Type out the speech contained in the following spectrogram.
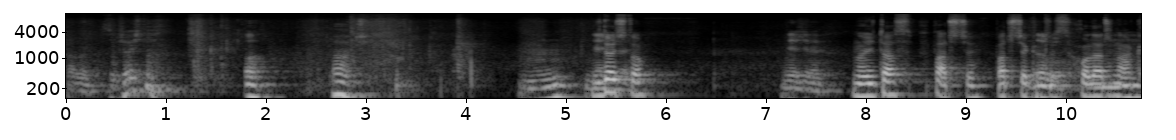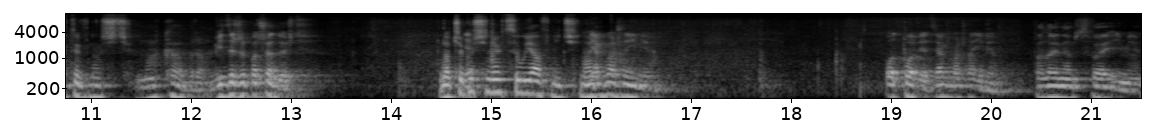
Kabel. Zobaczyłeś to? O. Patrz. Mm, Widać to. Nieźle. No i teraz patrzcie. Patrzcie, jaka to Znowu. jest cholerna Mhm. aktywność. Makabra. Widzę, że podszedłeś. Dlaczego Nie. się nie chce ujawnić? No, Jak masz na imię? Odpowiedz, jak masz na imię? Podaj nam swoje imię.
